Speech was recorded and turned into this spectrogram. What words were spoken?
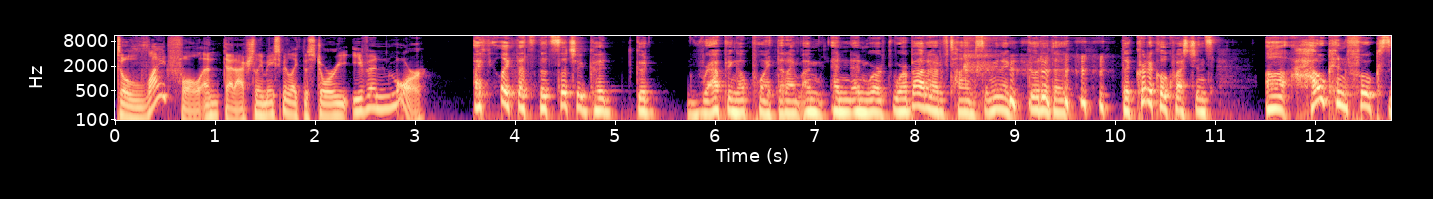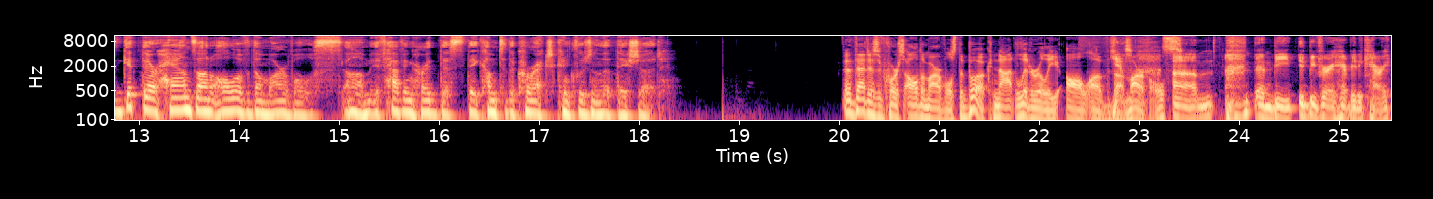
delightful, and that actually makes me like the story even more. I feel like that's that's such a good good wrapping up point that I'm, I'm and, and we're, we're about out of time. So I'm going to go to the, the critical questions. Uh, how can folks get their hands on all of the Marvels um, if, having heard this, they come to the correct conclusion that they should? That is, of course, all the Marvels, the book, not literally all of the yes. Marvels. Um, and be it'd be very heavy to carry.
